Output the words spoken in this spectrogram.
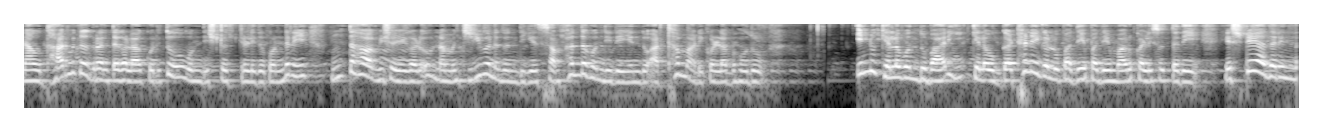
ನಾವು ಧಾರ್ಮಿಕ ಗ್ರಂಥಗಳ ಕುರಿತು ಒಂದಿಷ್ಟು ತಿಳಿದುಕೊಂಡರೆ ಇಂತಹ ವಿಷಯಗಳು ನಮ್ಮ ಜೀವನದೊಂದಿಗೆ ಸಂಬಂಧ ಹೊಂದಿದೆ ಎಂದು ಅರ್ಥ ಮಾಡಿಕೊಳ್ಳಬಹುದು. ಇನ್ನು ಕೆಲವೊಂದು ಬಾರಿ ಕೆಲವು ಘಟನೆಗಳು ಪದೇ ಪದೇ ಮರುಕಳಿಸುತ್ತದೆ. ಎಷ್ಟೇ ಅದರಿಂದ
